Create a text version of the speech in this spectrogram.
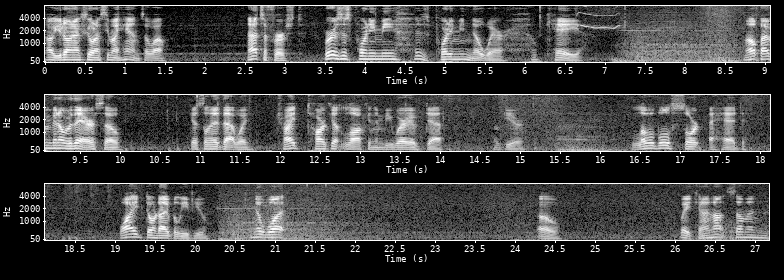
Oh, you don't actually want to see my hands. Oh, wow. That's a first. Where is this pointing me? This is pointing me nowhere. Okay. Well, I haven't been over there, so... Guess I'll head that way. Try target locking and be wary of death. Oh dear. Lovable sort ahead. Why don't I believe you? You know what? Oh. Wait, can I not summon...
